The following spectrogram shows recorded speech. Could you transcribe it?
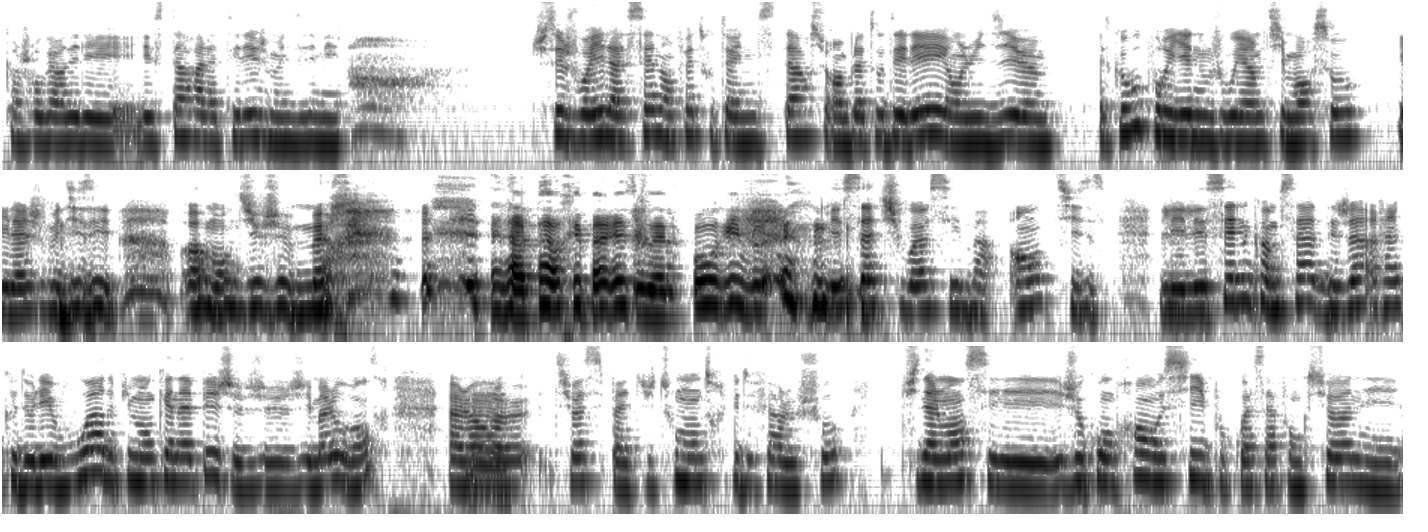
quand je regardais les, les, stars à la télé, je me disais, mais. tu sais, je voyais la scène en fait où tu as une star sur un plateau télé et on lui dit est-ce que vous pourriez nous jouer un petit morceau? Et là, je me disais, oh mon dieu, je meurs. Elle a pas préparé, ça doit être horrible. Mais ça, tu vois, c'est ma hantise. Les, les, scènes comme ça, déjà, rien que de les voir depuis mon canapé, j'ai mal au ventre. Alors, mm. euh, tu vois, c'est pas du tout mon truc de faire le show. Finalement, c'est, je comprends aussi pourquoi ça fonctionne et.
